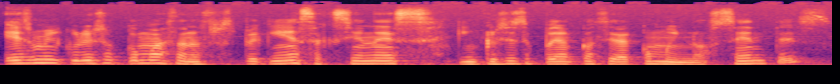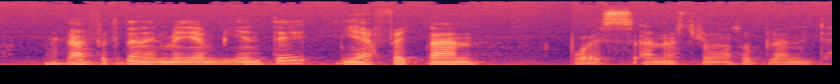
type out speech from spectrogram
es muy curioso cómo hasta nuestras pequeñas acciones, que incluso se podrían considerar como inocentes, afectan el medio ambiente y afectan pues a nuestro hermoso planeta.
